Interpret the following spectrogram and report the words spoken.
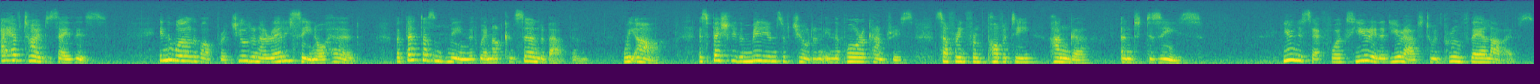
I have time to say this. In the world of opera, children are rarely seen or heard, but that doesn't mean that we're not concerned about them. We are, especially the millions of children in the poorer countries suffering from poverty, hunger, and disease. UNICEF works year in and year out to improve their lives.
